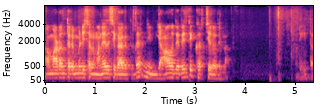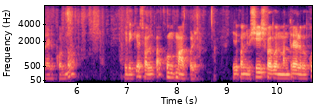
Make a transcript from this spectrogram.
ಮಾಡೋಂಥ ರೆಮಿಡೀಸ್ ಎಲ್ಲ ಮನೇಲಿ ಸಿಗಾಗುತ್ತದೆ ನೀವು ಯಾವುದೇ ರೀತಿ ಖರ್ಚಿರೋದಿಲ್ಲ. ಈ ಥರ ಇಟ್ಕೊಂಡು ಇದಕ್ಕೆ ಸ್ವಲ್ಪ ಕುಂಕುಮ ಹಾಕ್ಕೊಳ್ಳಿ. ಇದಕ್ಕೊಂದು ವಿಶೇಷವಾಗಿ ಒಂದು ಮಂತ್ರ ಹೇಳಬೇಕು.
